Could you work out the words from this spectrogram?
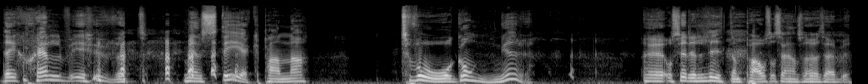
dig själv i huvudet med en stekpanna två gånger. Eh, och så är det en liten paus och sen så hör jag så här,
